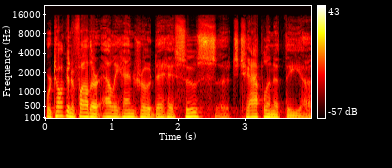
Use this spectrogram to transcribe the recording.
We're talking to Father Alejandro de Jesus, uh, chaplain at the uh,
